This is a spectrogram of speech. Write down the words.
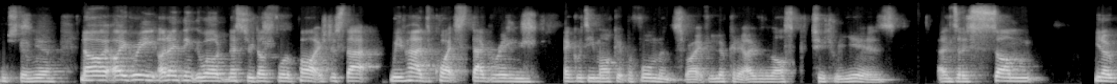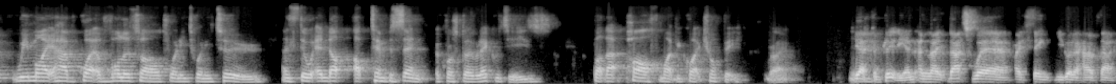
interesting. Yeah, no, I, I agree. I don't think the world necessarily does fall apart. It's just that we've had quite staggering equity market performance, right? If you look at it over the last two, three years. And so some, you know, we might have quite a volatile 2022 and still end up up 10% across global equities, but that path might be quite choppy, right? Yeah, completely. And, and like that's where I think you got to have that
